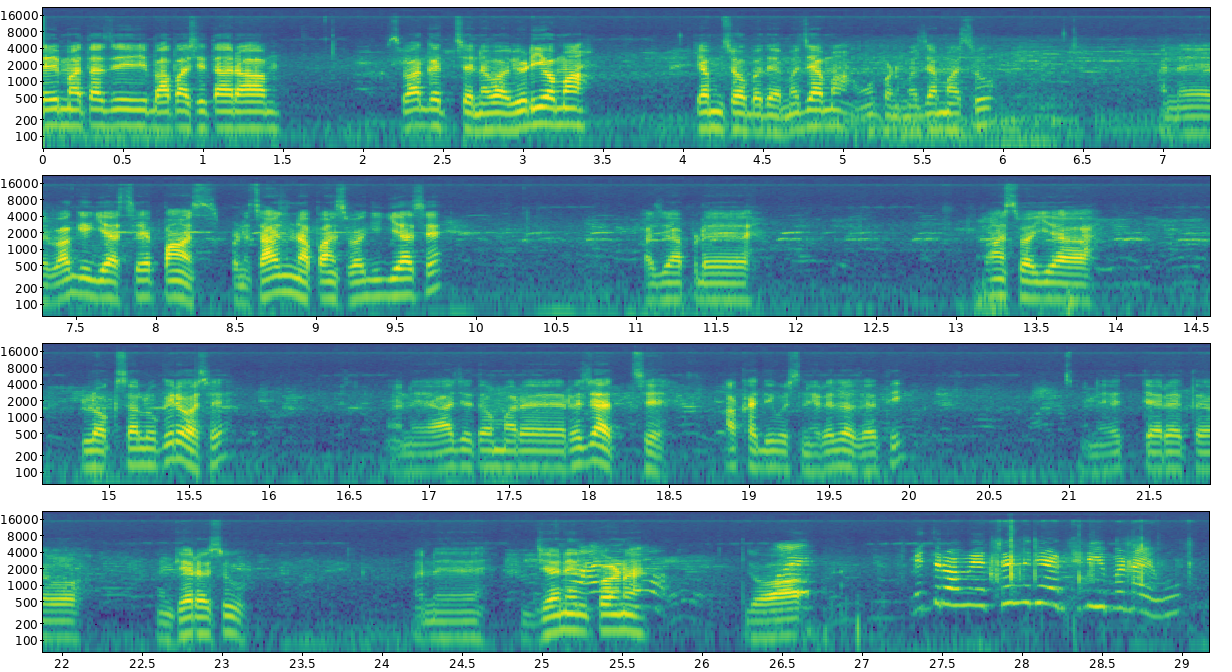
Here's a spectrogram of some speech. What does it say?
જય માતાજી, બાપા સીતારામ. સ્વાગત છે નવા વિડીયોમાં. કેમ છો બધા મજામાં? હું પણ મજામાં છું. અને વાગી ગયા છે પાંચ, પણ સાંજના પાંચ વાગી ગયા છે. આજે આપણે પાંચ વાગ્યા બ્લોક ચાલુ કર્યો છે. અને આજે તો અમારે રજા જ છે. આખા દિવસની રજા જ હતી. અને અત્યારે તો હું ઘેરે છું. અને જેનિલ પણ જો આ મિત્રો મેં ચંદ્રયાન 3 બનાવ્યું.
